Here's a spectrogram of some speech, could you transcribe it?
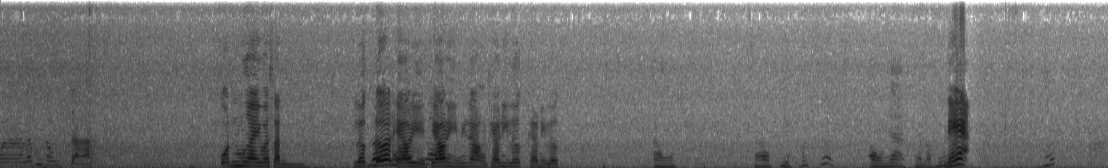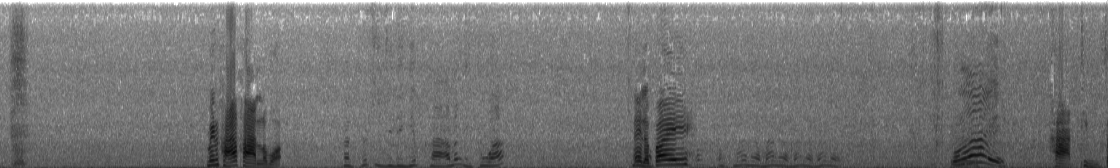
มาแล้วพี่น้องจ๋ากลเมื่อยว่าสั่นเลิกเด้อแถวนี้แถวนี้พี่น้องแถวนี้เลิกแถวนี้เลิกเอา สาวเก็บมันเก็บเอายากแค่ละแน่แม่นขาขาดแล้วบ่มันจะสิได้เย็บขามันอีกตัว ได้แล้วไปเอามาแล้วมาแล้วมาแล้วมาแล้วโอ้ยขาดถิ่มจ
